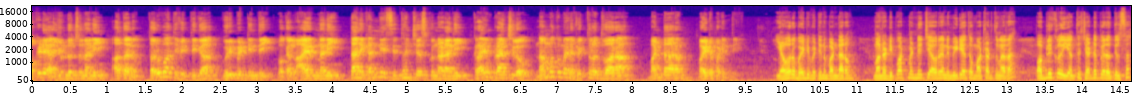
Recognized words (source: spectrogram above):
ఒకడే అయ్యుండొచ్చునని అతను తరువాతి వ్యక్తిగా గురిపెట్టింది ఒక లాయర్నని దానికన్నీ సిద్ధం చేసుకున్నాడని క్రైమ్ బ్రాంచ్ లో నమ్మకమైన వ్యక్తుల ద్వారా బండారం బయటపడింది ఎవరు బయటపెట్టిన బండారం మన డిపార్ట్మెంట్ నుంచి ఎవరైనా మీడియాతో మాట్లాడుతున్నారా పబ్లిక్ లో ఎంత చెడ్డ పేరో తెలుసా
